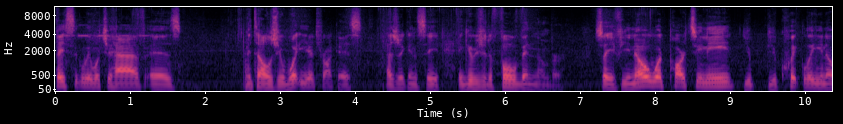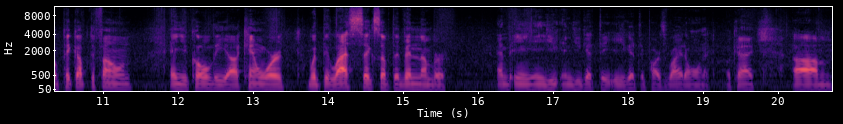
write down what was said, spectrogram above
basically what you have is it tells you what your truck is as you can see, it gives you the full VIN number. So if you know what parts you need, you, you quickly, you know, pick up the phone and you call the uh, Kenworth with the last six of the VIN number and, and, you, and you, get the, you get the parts right on it, okay? Um,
